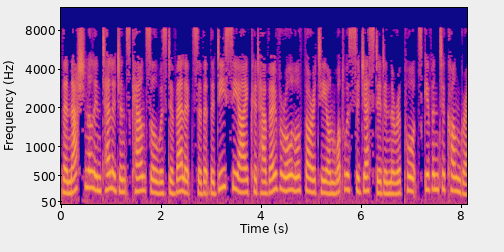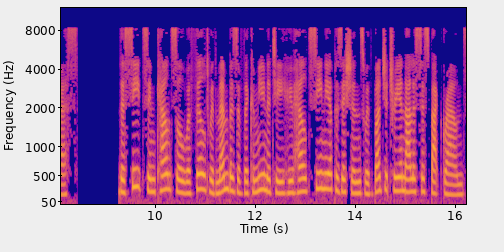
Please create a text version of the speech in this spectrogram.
The National Intelligence Council was developed so that the DCI could have overall authority on what was suggested in the reports given to Congress. The seats in council were filled with members of the community who held senior positions with budgetary analysis backgrounds.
